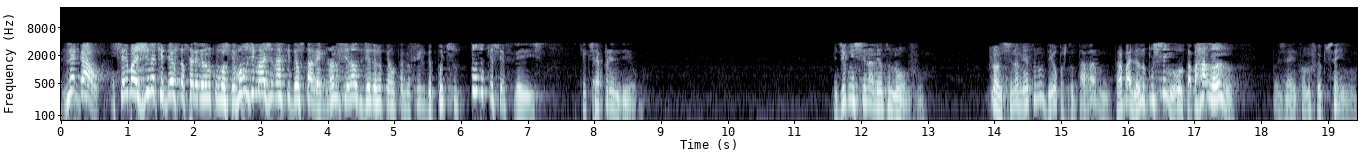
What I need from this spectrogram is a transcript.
Legal. Você imagina que Deus está se alegrando com você. Vamos imaginar que Deus está alegre. Mas no final do dia Deus vai perguntar, meu filho, depois disso tudo que você fez, o que, que você aprendeu? Me diga um ensinamento novo. Não, ensinamento não deu, pastor. Estava trabalhando para o Senhor, estava ralando. Pois é, então não foi para o Senhor.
